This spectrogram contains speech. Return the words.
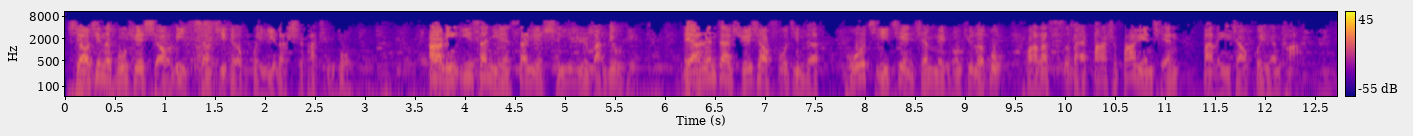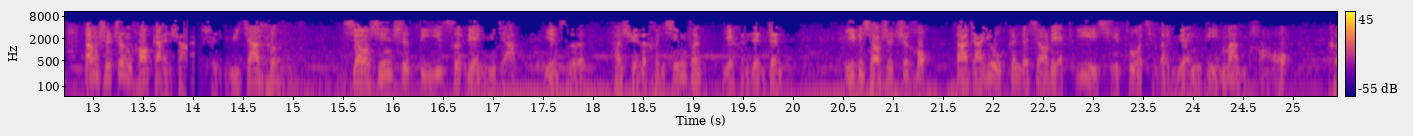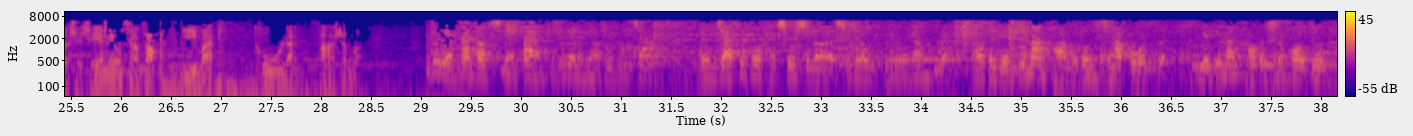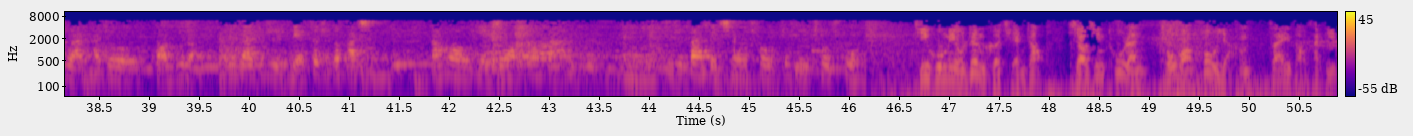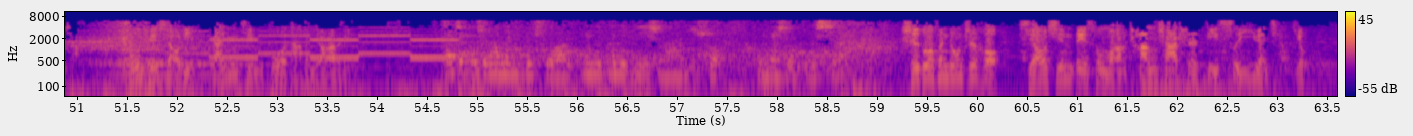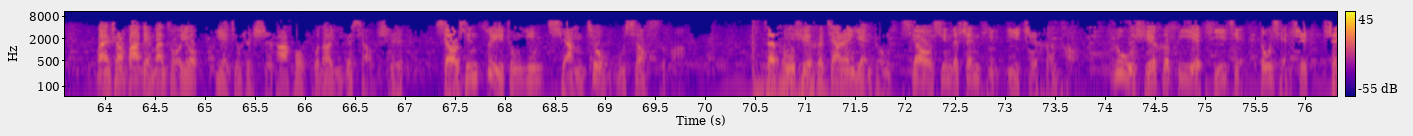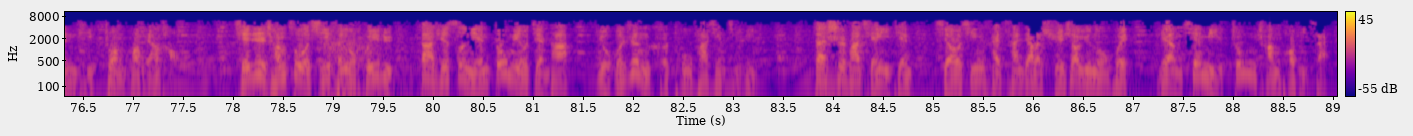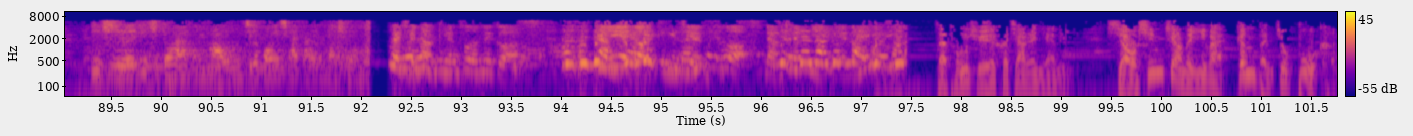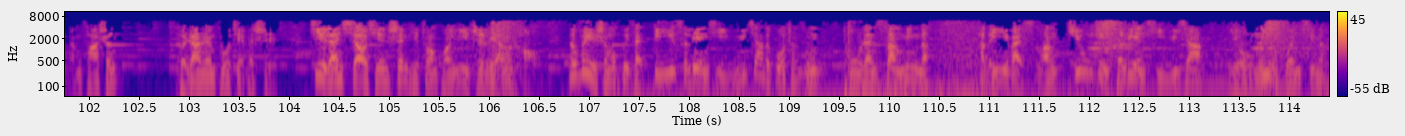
小新的同学小丽向记者回忆了事发经过。二零一三年三月十一日晚六点，两人在学校附近的博吉健身美容俱乐部花了四百八十八元钱办了一张会员卡。当时正好赶上是瑜伽课，小新是第一次练瑜伽，因此他学得很兴奋，也很认真。一个小时之后，大家又跟着教练一起做起了原地慢跑。可是谁也没有想到，意外突然发生了。六点半到七点半就是练了一小时瑜伽，瑜伽最后还休息了休息了五分钟的样子，然后在原地慢跑，扭动几下脖子。原地慢跑的时候，就突然他就倒地了，他就在就是脸色整个发青，然后眼睛往上翻，嗯，就是伴随轻微抽就是抽搐。几乎没有任何前兆，小新突然头往后仰，栽倒在地上。同学小丽赶紧拨打了幺二零。在救护车上面就说，那个那个医生啊就说你没什么呼吸了。十多分钟之后，小新被送往长沙市第四医院抢救。晚上八点半左右，也就是事发后不到一个小时，小新最终因抢救无效死亡。在同学和家人眼中，小新的身体一直很好。入学和毕业体检都显示身体状况良好，且日常作息很有规律。大学四年都没有见他有过任何突发性疾病。在事发前一天，小新还参加了学校运动会两千米中长跑比赛，一直一直都还很好。我们几个朋友一起还打了羽毛球。在前两天做的那个 毕业的检测，两千米也能跑下来。在同学和家人眼里，小新这样的意外根本就不可能发生。可让人不解的是，既然小新身体状况一直良好，那为什么会在第一次练习瑜伽的过程中突然丧命呢？他的意外死亡究竟和练习瑜伽有没有关系呢？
